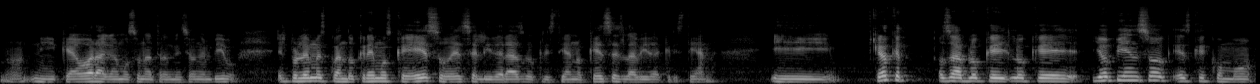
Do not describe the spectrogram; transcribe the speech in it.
¿no? Ni que ahora hagamos una transmisión en vivo. El problema es cuando creemos que eso es el liderazgo cristiano, que esa es la vida cristiana. Y creo que, o sea, lo que, lo que yo pienso es que como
